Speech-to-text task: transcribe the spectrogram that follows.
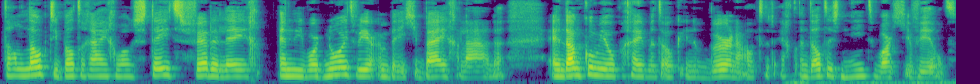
dan loopt die batterij gewoon steeds verder leeg en die wordt nooit weer een beetje bijgeladen. En dan kom je op een gegeven moment ook in een burn-out terecht. En dat is niet wat je wilt.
